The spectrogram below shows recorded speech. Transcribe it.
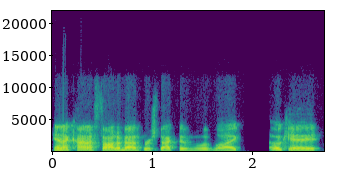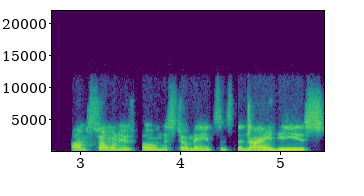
and i kind of thought about perspective of like okay, I'm someone who's owned this domain since the 90s.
